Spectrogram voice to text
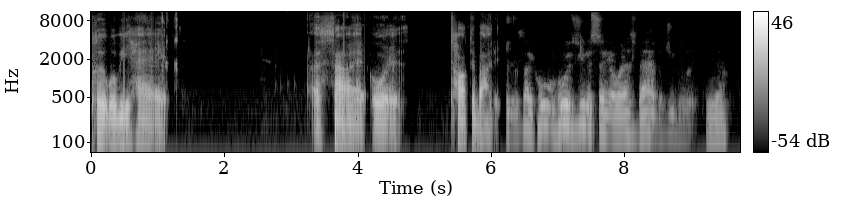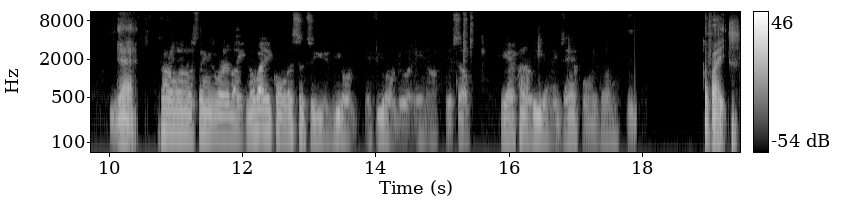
put what we had aside or talked about it. It's like who who is you to say, oh that's bad, but you do it, you know? Yeah. It's kind of one of those things where like nobody gonna listen to you if you don't if you don't do it, you know, yourself. You gotta kind of lead an example, you know. Advice.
